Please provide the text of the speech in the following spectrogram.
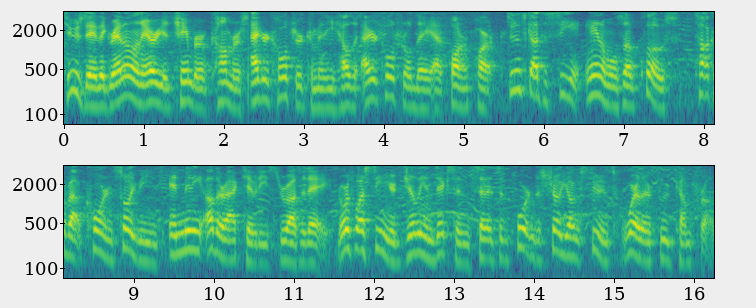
Tuesday, the Grand Island Area Chamber of Commerce Agriculture Committee held Agricultural Day at Fonner Park. Students got to see animals up close, talk about corn and soybeans, and many other activities throughout the day. Northwest senior Jillian Dixon said it's important to show young students where their food comes from.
